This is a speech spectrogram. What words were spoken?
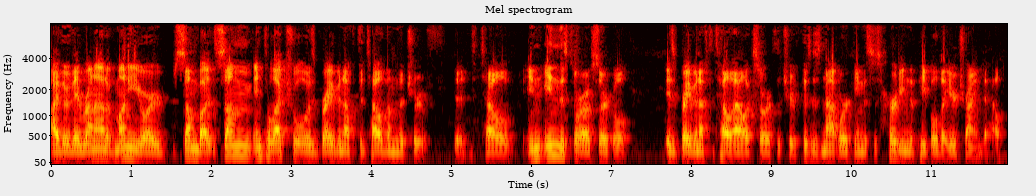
either they run out of money or somebody, some intellectual is brave enough to tell them the truth. To, to tell in in the Soros circle is brave enough to tell Alex Soros the truth. This is not working. This is hurting the people that you're trying to help.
